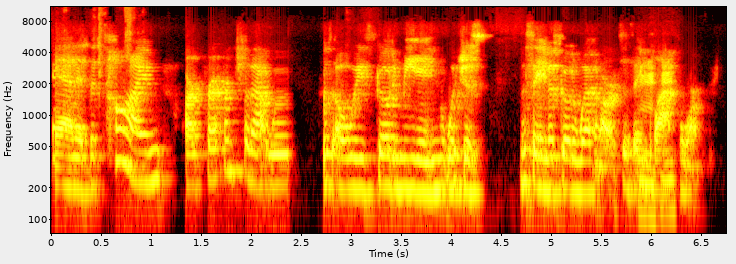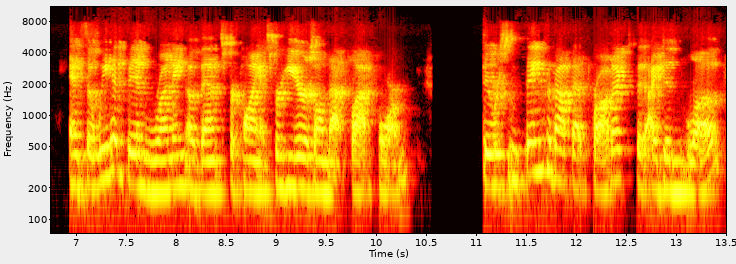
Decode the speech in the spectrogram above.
And at the time, our preference for that was, always GoToMeeting, which is the same as GoToWebinar. It's the same mm-hmm. platform. And so we had been running events for clients for years on that platform. There were some things about that product that I didn't love.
